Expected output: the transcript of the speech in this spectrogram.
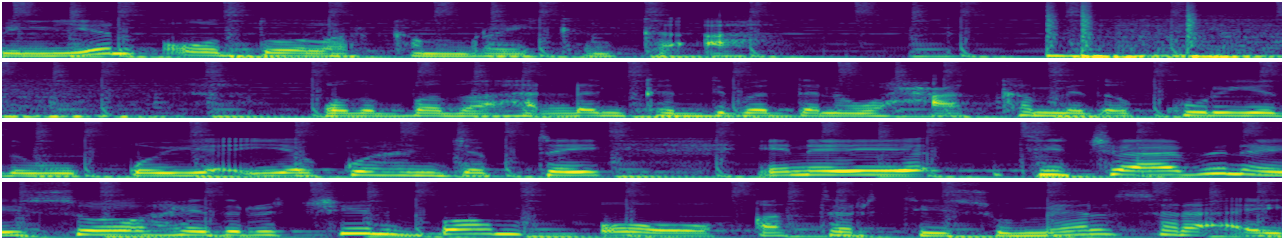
milyan oo doolarka maraykanka ah qodobada dhanka dibaddana waxaa ka mida kuuriyada waqooyi ayaa ku hanjabtay inay tijaabinayso hydrogen bom oo khatartiisu meel sare ay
